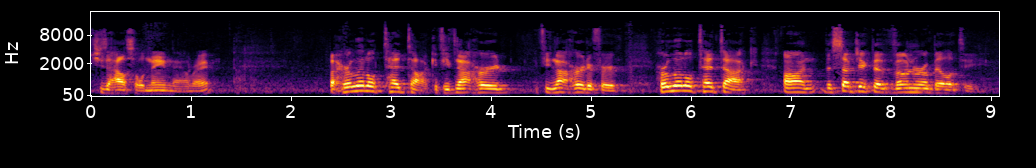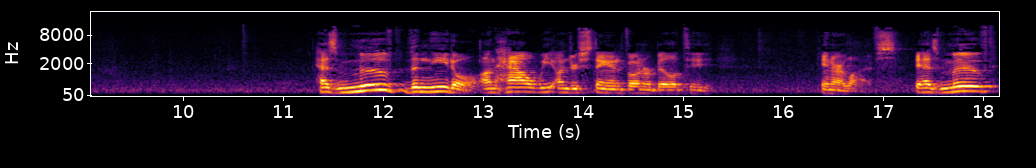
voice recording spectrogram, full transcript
She's a household name now, right? But her little TED talk, if you've not heard, if you've not heard of her, her little TED talk on the subject of vulnerability has moved the needle on how we understand vulnerability in our lives. It has moved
